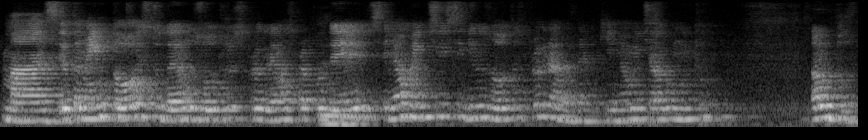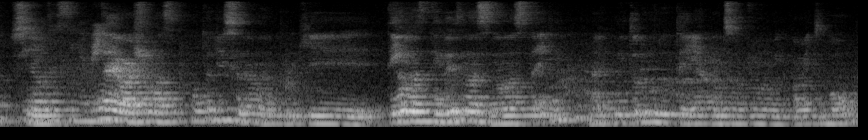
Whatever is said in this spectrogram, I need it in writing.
Mas eu também estou estudando os outros programas para poder uhum. realmente seguir os outros programas, né? Porque realmente é algo muito amplo, digamos assim. É, bem... é, eu acho massa por conta disso, né, mano? Porque tem, umas, tem dois lances. O lance técnico, né? Nem todo mundo tem a condição de um equipamento bom.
